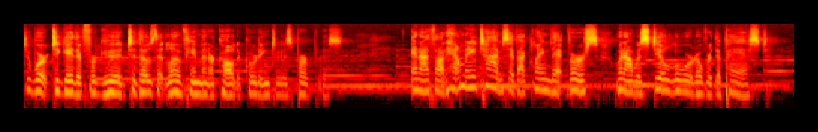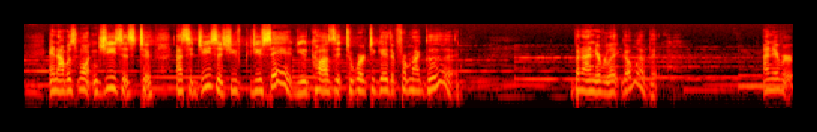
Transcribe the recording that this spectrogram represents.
to work together for good to those that love Him and are called according to His purpose. And I thought, how many times have I claimed that verse when I was still Lord over the past? And I was wanting Jesus to, I said, Jesus, you, you said you'd cause it to work together for my good. But I never let go of it. I never,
